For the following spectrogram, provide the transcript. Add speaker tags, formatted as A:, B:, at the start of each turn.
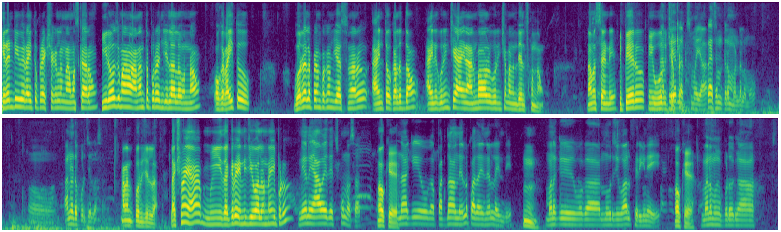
A: Kiran TV రైతు ప్రేక్షకులకు నమస్కారం. ఈరోజు మనం అనంతపురం జిల్లాలో ఉన్నాం. ఒక రైతు గొర్రెల పెంపకం చేస్తున్నారు. ఆయనతో కలుద్దాం. ఆయన గురించి ఆయన అనుభవాల గురించి మనం తెలుసుకుందాం. నమస్తే అండి. మీ పేరు మీ ఊరు
B: లక్ష్మయ్య. రాజసముద్రం మండలము. అనంతపూర్ జిల్లా సార్.
A: అనంతపురం జిల్లా. లక్ష్మయ్య మీ దగ్గర ఎన్ని జీవాలు ఉన్నాయి ఇప్పుడు?
B: నేను యాభై తెచ్చుకున్నా సార్.
A: ఓకే.
B: నాకు ఒక పద్నాలుగు నెలలు పదహైదు నెలలు అయింది. మనకి ఒక నూరు జీవాలు పెరిగినాయి.
A: ఓకే.
B: మనం ఇప్పుడు ఇంకా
